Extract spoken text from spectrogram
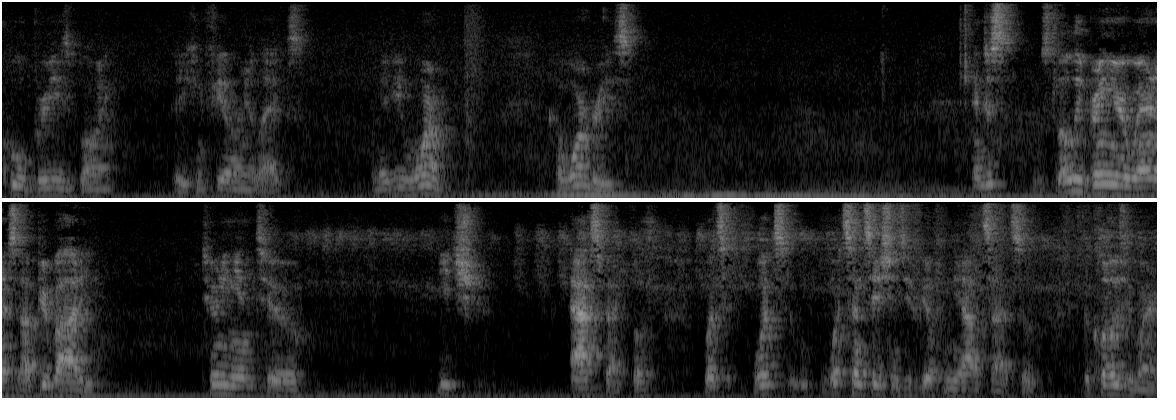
cool breeze blowing that you can feel on your legs. Maybe warm, a warm breeze. And just slowly bring your awareness up your body, tuning into each aspect, both what's what's what sensations you feel from the outside. So the clothes you're wearing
